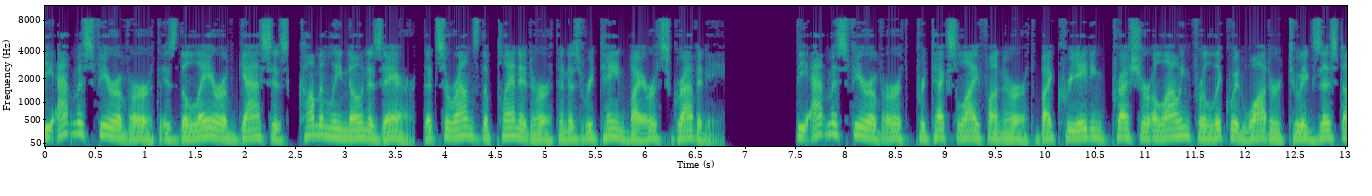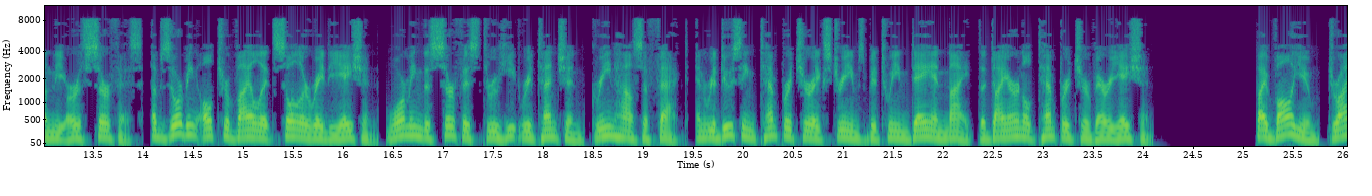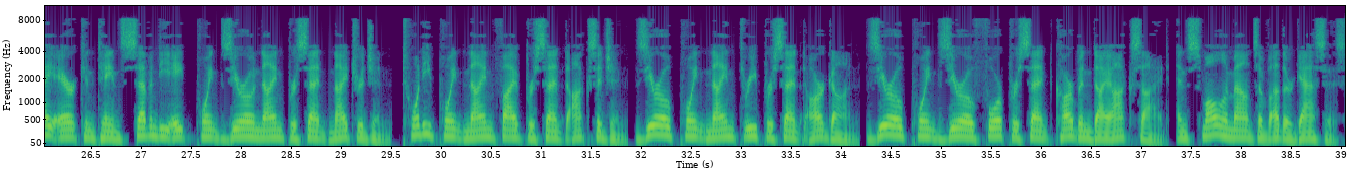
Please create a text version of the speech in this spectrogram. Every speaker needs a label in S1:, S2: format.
S1: The atmosphere of Earth is the layer of gases, commonly known as air, that surrounds the planet Earth and is retained by Earth's gravity. The atmosphere of Earth protects life on Earth by creating pressure allowing for liquid water to exist on the Earth's surface, absorbing ultraviolet solar radiation, warming the surface through heat retention greenhouse effect, and reducing temperature extremes between day and night the diurnal temperature variation. By volume, dry air contains 78.09% nitrogen, 20.95% oxygen, 0.93% argon, 0.04% carbon dioxide, and small amounts of other gases.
